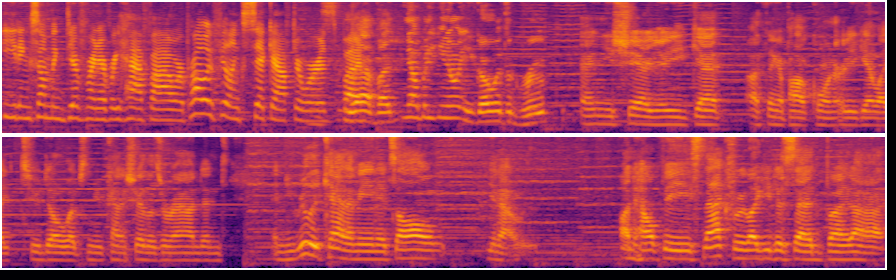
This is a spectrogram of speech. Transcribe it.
eating something different every half hour, probably feeling sick afterwards, but yeah, but no, but you know what? You go with a group and you share. You, you get a thing of popcorn, or you get like two Dole Whips, and you kind of share those around, and and you really can. I mean, it's all you know, unhealthy snack food, like you just said, but. uh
